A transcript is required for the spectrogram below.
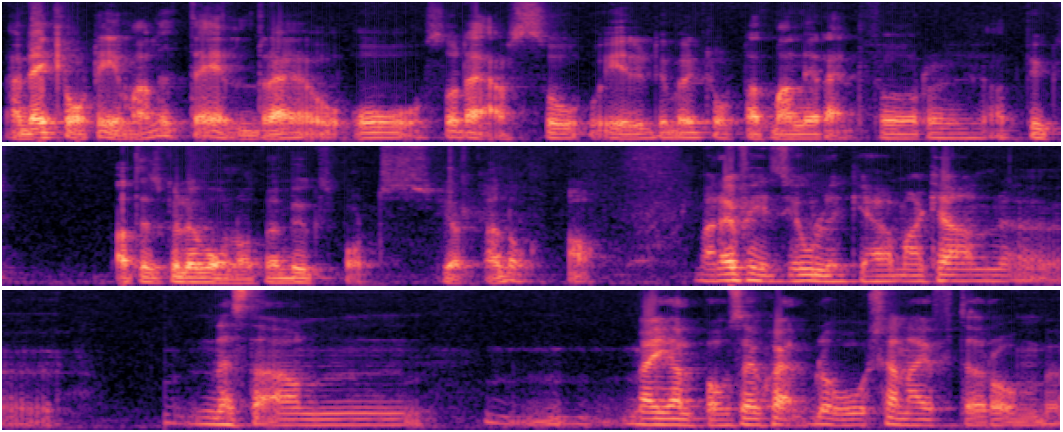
Men det är klart, är man lite äldre och, och sådär så är det, det är väl klart att man är rädd för att, buk, att det skulle vara något med bukspottkörteln då. Ja. Men det finns ju olika. Man kan nästan med hjälp av sig själv då känna efter om eh,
